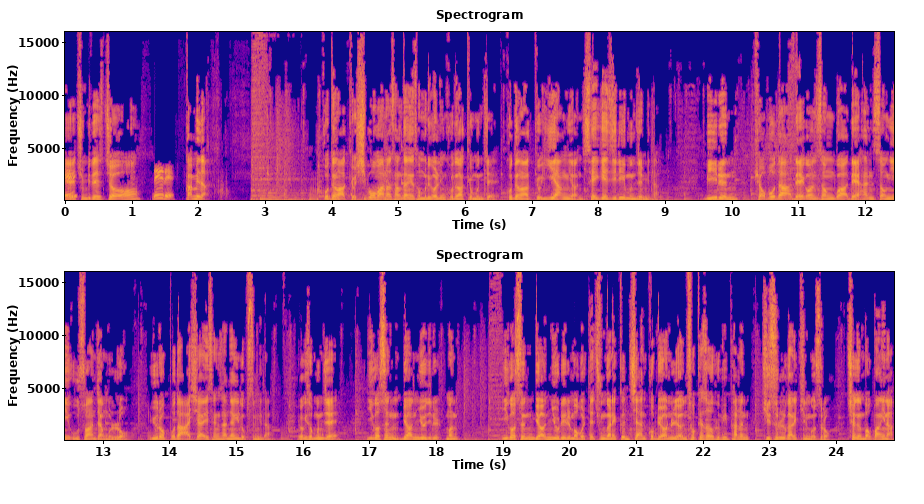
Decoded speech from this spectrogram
예, 준비되셨죠? 네 네. 갑니다. 고등학교 15만 원 상당의 선물이 걸린 고등학교 문제. 고등학교 2학년 세계지리 문제입니다. 밀은 벼보다 내건성과 내한성이 우수한 작물로 유럽보다 아시아의 생산량이 높습니다. 여기서 문제. 이것은 면 요리를 먼- 이것은 면 요리를 먹을 때 중간에 끊지 않고 면을 연속해서 흡입하는 기술을 가리키는 것으로 최근 먹방이나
